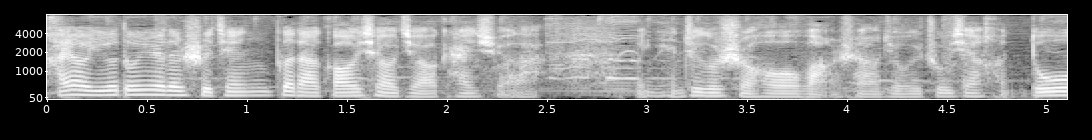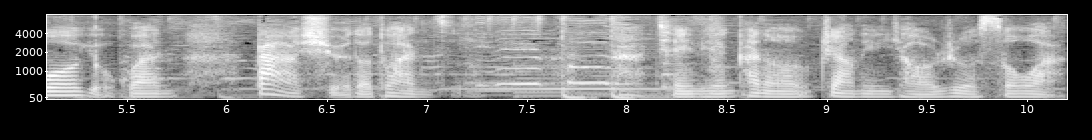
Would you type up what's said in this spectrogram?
还有一个多月的时间，各大高校就要开学了。每年这个时候，网上就会出现很多有关大学的段子。前几天看到这样的一条热搜啊，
